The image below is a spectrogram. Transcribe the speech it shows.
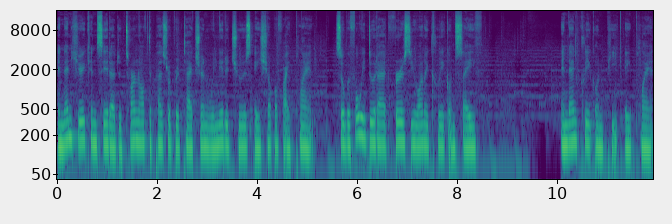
and then here you can see that to turn off the password protection, we need to choose a Shopify plan. So before we do that, first you want to click on save and then click on pick a plan.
